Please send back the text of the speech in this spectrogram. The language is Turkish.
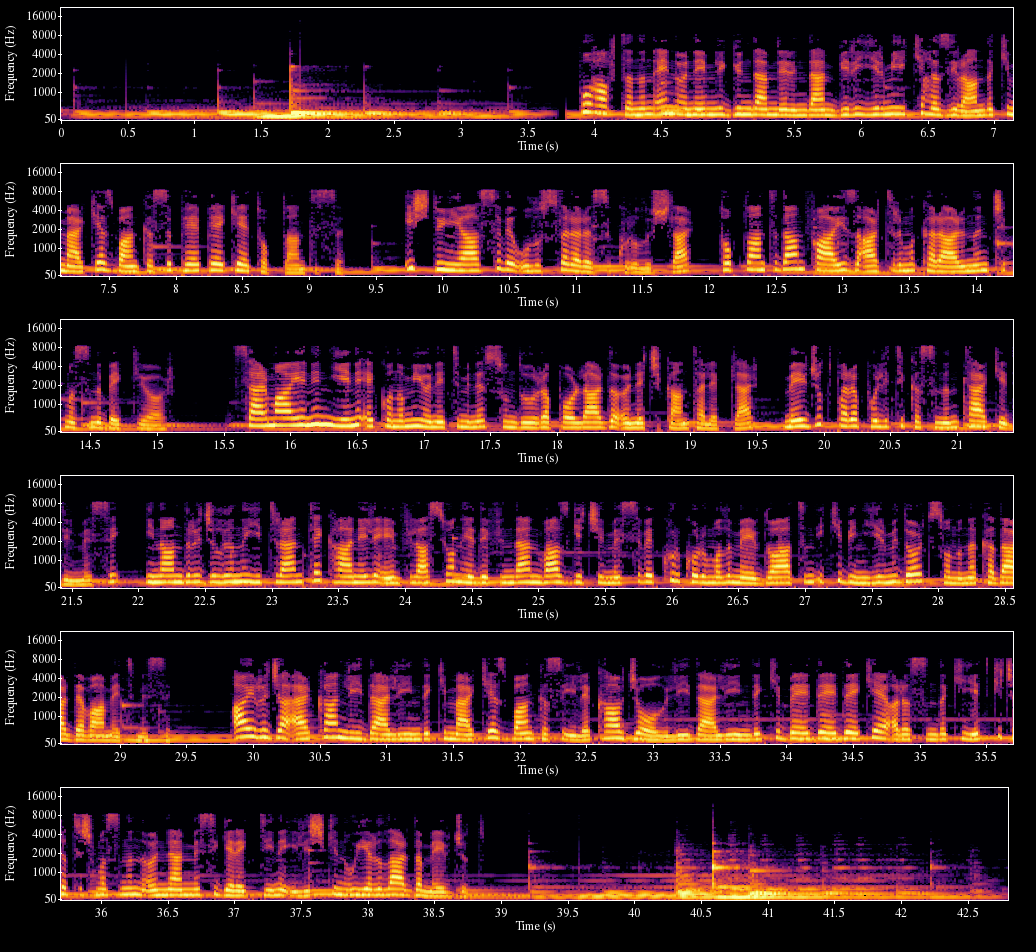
Haftanın en önemli gündemlerinden biri 22 Haziran'daki Merkez Bankası PPK toplantısı. İş dünyası ve uluslararası kuruluşlar, toplantıdan faiz artırımı kararının çıkmasını bekliyor. Sermayenin yeni ekonomi yönetimine sunduğu raporlarda öne çıkan talepler, mevcut para politikasının terk edilmesi, inandırıcılığını yitiren tek haneli enflasyon hedefinden vazgeçilmesi ve kur korumalı mevduatın 2024 sonuna kadar devam etmesi. Ayrıca Erkan liderliğindeki Merkez Bankası ile Kavcıoğlu liderliğindeki BDDK arasındaki yetki çatışmasının önlenmesi gerektiğine ilişkin uyarılar da mevcut.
